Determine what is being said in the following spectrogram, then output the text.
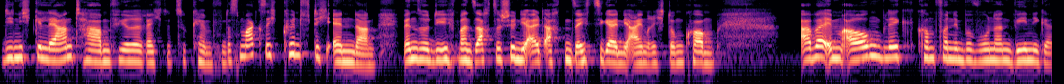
die nicht gelernt haben, für ihre Rechte zu kämpfen. Das mag sich künftig ändern, wenn so die, man sagt so schön, die Alt-68er in die Einrichtungen kommen. Aber im Augenblick kommt von den Bewohnern weniger.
